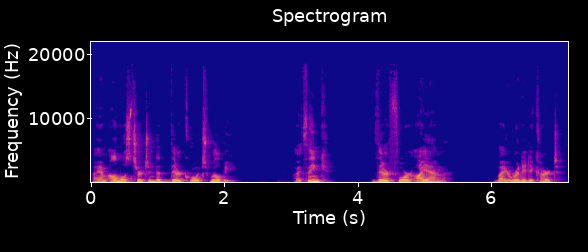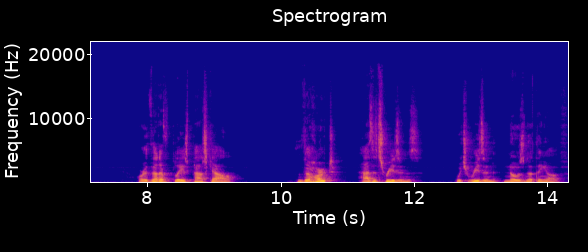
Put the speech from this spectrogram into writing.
I am almost certain that their quotes will be. I think, Therefore I Am, by Rene Descartes, or that of Blaise Pascal, The heart has its reasons, which reason knows nothing of.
